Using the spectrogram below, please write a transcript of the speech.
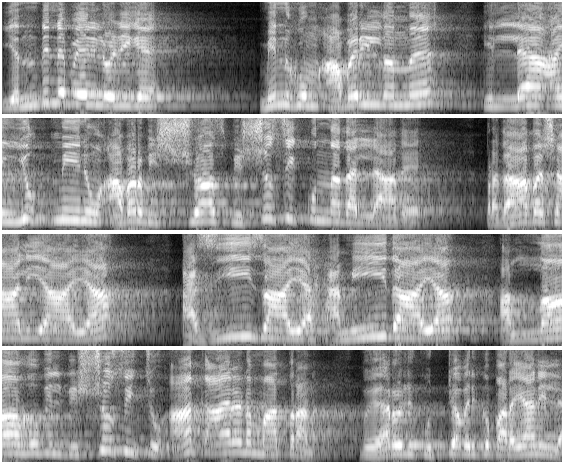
എന്തിന്റെ പേരിൽ ഒഴികെ? മിൻഹും അവരിൽ നിന്ന് ഇല്ല അയ്യുഗ്മീനു അവർ വിശ്വാസ് വിശ്വസിക്കുന്നതല്ലാതെ പ്രതാപശാലിയായ അസീസായ ഹമീദായ അള്ളാഹുവിൽ വിശ്വസിച്ചു. ആ കാരണം മാത്രമാണ് വേറൊരു കുറ്റം അവർക്ക് പറയാനില്ല.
